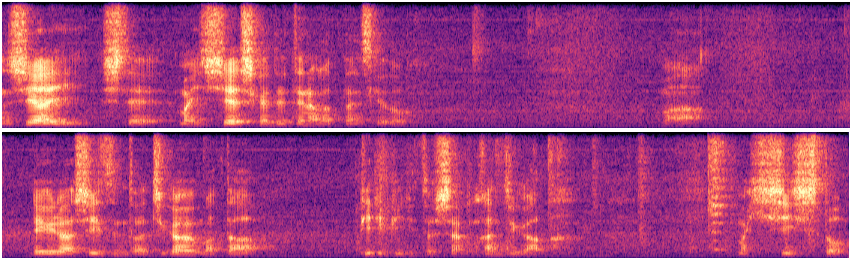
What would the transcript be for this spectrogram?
3試合して、まあ、1試合しか出てなかったんですけど、まあ、レギュラーシーズンとは違うまたピリピリとした感じが、まあ、ひしひしと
